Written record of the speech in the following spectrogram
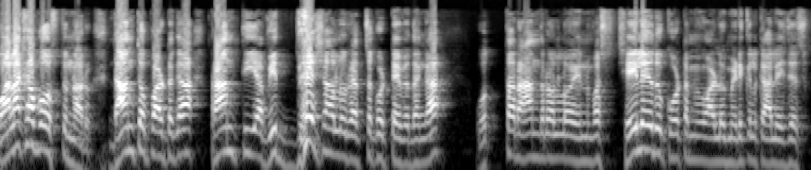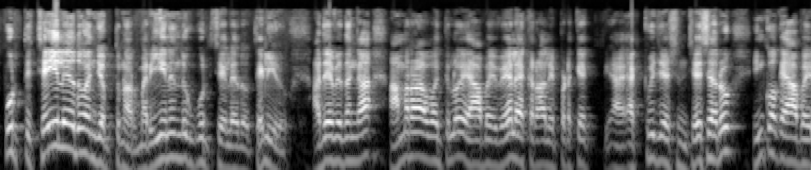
వలకబోస్తున్నారు. దాంతోపాటుగా ప్రాంతీయ విద్వేషాలు రెచ్చగొట్టే విధంగా ఉత్తరాంధ్రలో ఇన్వెస్ట్ చేయలేదు కూటమి వాళ్ళు మెడికల్ కాలేజెస్ పూర్తి చేయలేదు అని చెప్తున్నారు. మరి ఈయన ఎందుకు పూర్తి చేయలేదో తెలియదు అదేవిధంగా అమరావతిలో యాభై వేల ఎకరాలు ఇప్పటికే అక్విజేషన్ చేశారు. ఇంకొక యాభై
